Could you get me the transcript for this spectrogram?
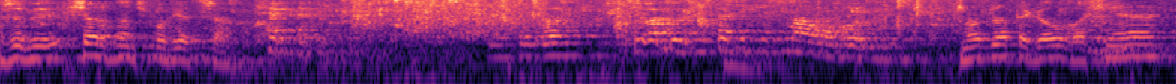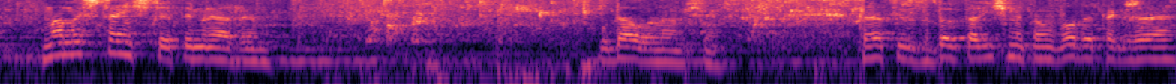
żeby siorbnąć powietrza. Trzeba, trzeba korzystać jak jest mało wody. No dlatego właśnie mamy szczęście tym razem. Udało nam się. Teraz już zbełtaliśmy tą wodę, także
